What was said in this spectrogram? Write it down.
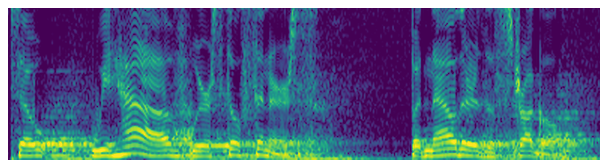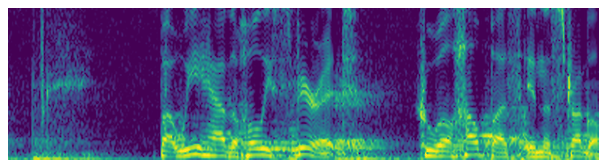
So we have, we're still sinners, but now there's a struggle. But we have the Holy Spirit who will help us in the struggle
